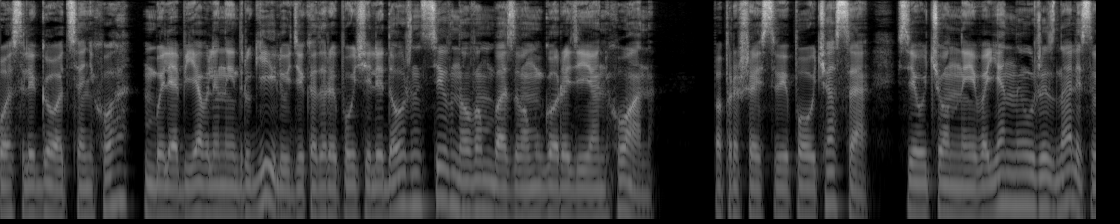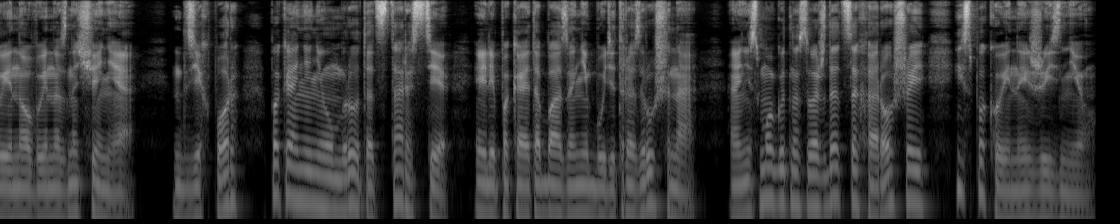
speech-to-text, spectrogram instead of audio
После Гоа Цяньхуа были объявлены и другие люди, которые получили должности в новом базовом городе Яньхуан. По прошествии получаса все ученые и военные уже знали свои новые назначения, до тех пор, пока они не умрут от старости или пока эта база не будет разрушена, они смогут наслаждаться хорошей и спокойной жизнью.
